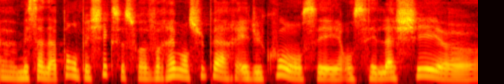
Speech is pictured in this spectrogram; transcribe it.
Euh, mais ça n'a pas empêché que ce soit vraiment super. Et du coup, on s'est, on s'est lâché, euh,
